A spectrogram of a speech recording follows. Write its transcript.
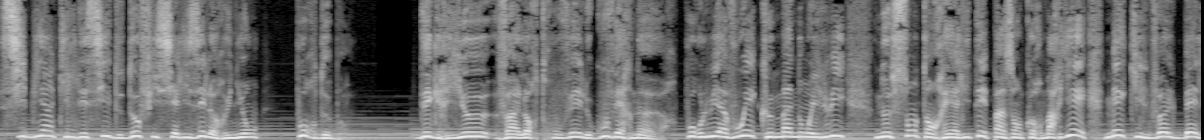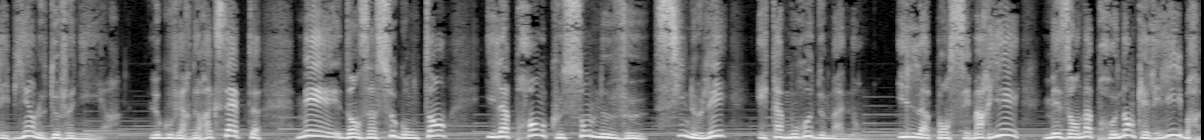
si bien qu'ils décident d'officialiser leur union pour de bon. Desgrieux va alors trouver le gouverneur pour lui avouer que Manon et lui ne sont en réalité pas encore mariés, mais qu'ils veulent bel et bien le devenir. Le gouverneur accepte, mais dans un second temps, il apprend que son neveu, Sinelé, est amoureux de Manon. Il l'a pensé mariée, mais en apprenant qu'elle est libre,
